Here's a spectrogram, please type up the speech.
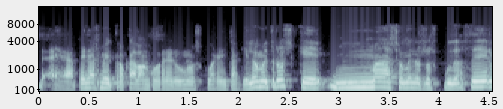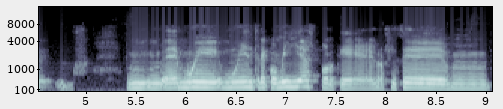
eh, apenas me tocaban correr unos 40 kilómetros, que más o menos los pude hacer muy, muy entre comillas, porque los hice mm,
